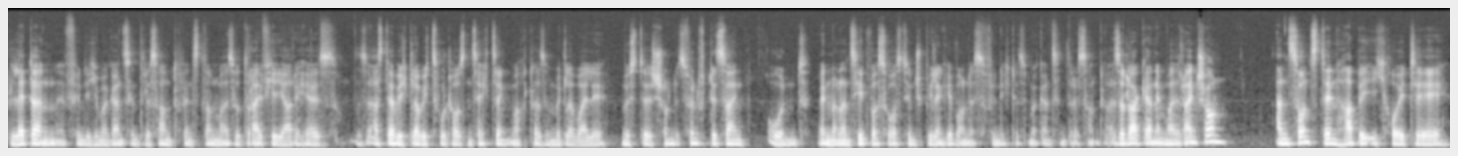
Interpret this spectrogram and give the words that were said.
blättern. Finde ich immer ganz interessant, wenn es dann mal so drei, vier Jahre her ist. Das erste habe ich, glaube ich, 2016 gemacht. Also mittlerweile müsste es schon das fünfte sein. Und wenn man dann sieht, was so aus den Spielern gewonnen ist, finde ich das immer ganz interessant. Also da gerne mal reinschauen. Ansonsten habe ich heute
